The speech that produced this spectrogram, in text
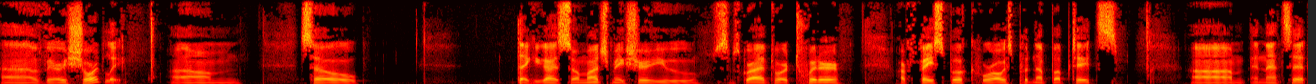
uh, very shortly. Um, so thank you guys so much. Make sure you subscribe to our Twitter, our Facebook. We're always putting up updates, um, and that's it.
